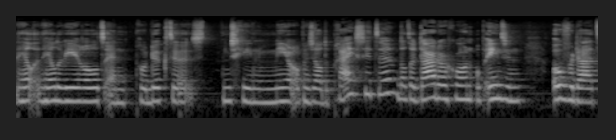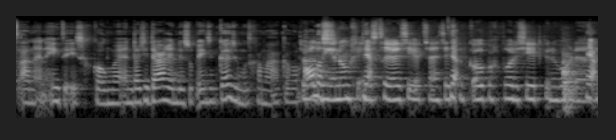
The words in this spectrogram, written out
heel, heel de wereld en producten misschien meer op eenzelfde prijs zitten, dat er daardoor gewoon opeens een overdaad aan en eten is gekomen. En dat je daarin dus opeens een keuze moet gaan maken. Want Doordat alles. dingen enorm geïndustrialiseerd zijn, steeds Ja. goedkoper geproduceerd kunnen worden. Ja.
